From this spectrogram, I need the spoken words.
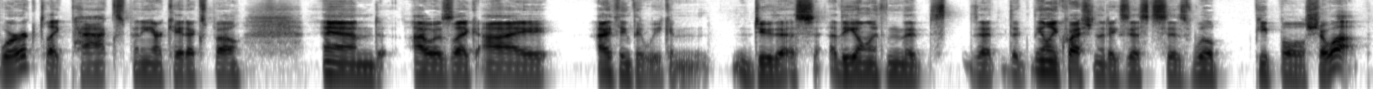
worked, like PAX, Penny Arcade Expo. And I was like, I I think that we can do this. The only thing that that the, the only question that exists is will people show up?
